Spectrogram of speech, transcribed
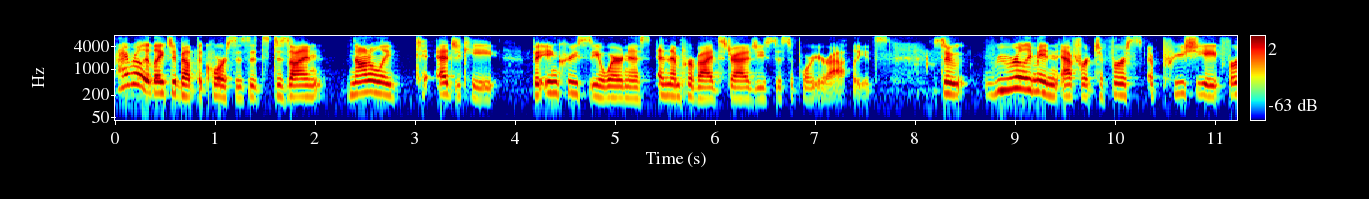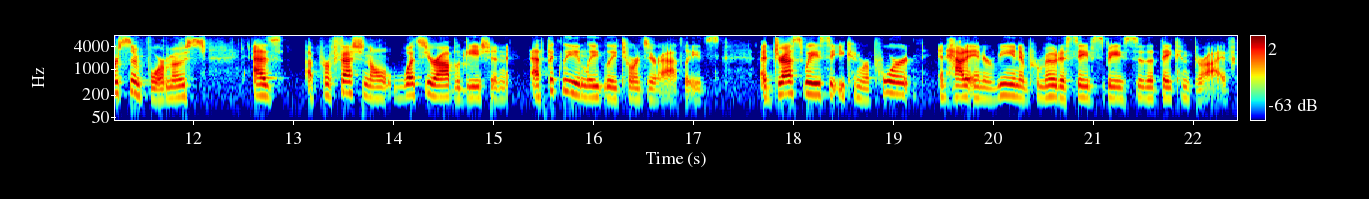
What I really liked about the course is it's designed not only to educate, but increase the awareness and then provide strategies to support your athletes. So we really made an effort to first appreciate, first and foremost, as a professional, what's your obligation ethically and legally towards your athletes? Address ways that you can report and how to intervene and promote a safe space so that they can thrive.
